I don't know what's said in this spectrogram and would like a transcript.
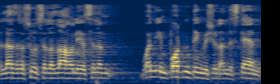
Allah's Rasul sallallahu alayhi wasallam, one important thing we should understand,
